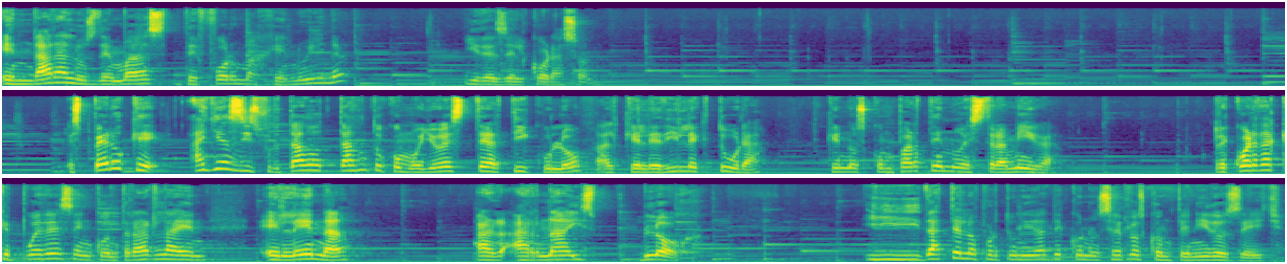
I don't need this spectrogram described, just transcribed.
en dar a los demás de forma genuina y desde el corazón. Espero que hayas disfrutado tanto como yo este artículo al que le di lectura que nos comparte nuestra amiga. Recuerda que puedes encontrarla en Elena Arnaiz blog y date la oportunidad de conocer los contenidos de ella.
